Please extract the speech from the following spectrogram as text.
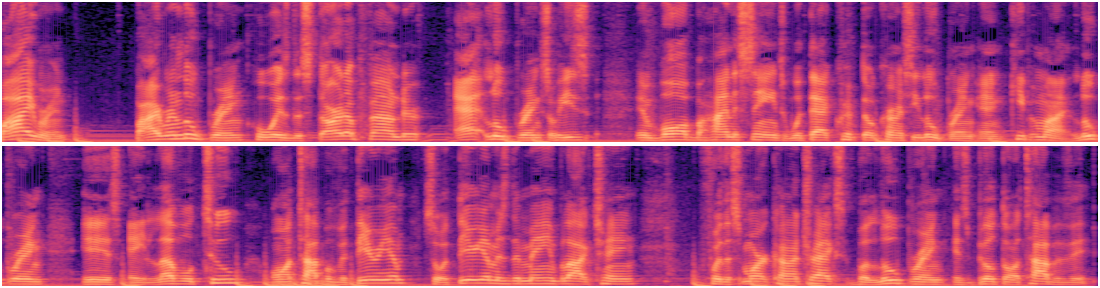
Byron, Byron Loopring, who is the startup founder at Loopring, so he's involved behind the scenes with that cryptocurrency Loopring. And keep in mind, Loopring is a level two on top of Ethereum. So Ethereum is the main blockchain for the smart contracts, but Loopring is built on top of it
